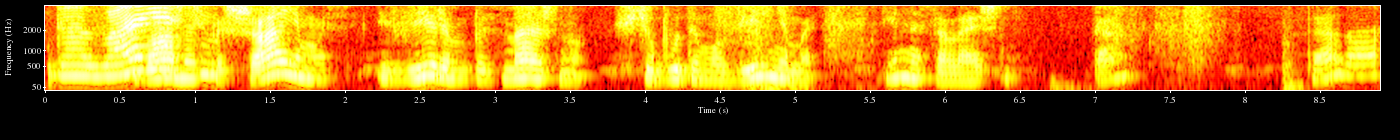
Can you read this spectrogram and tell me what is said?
Давай Вами пишаємось і віримо безмежно, що будемо вільними і незалежні. Так? Так?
